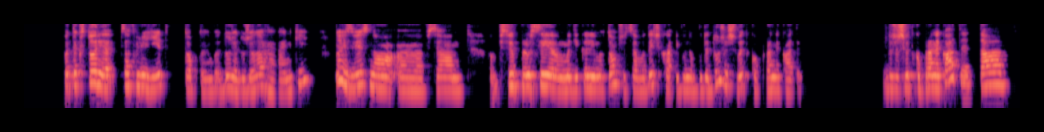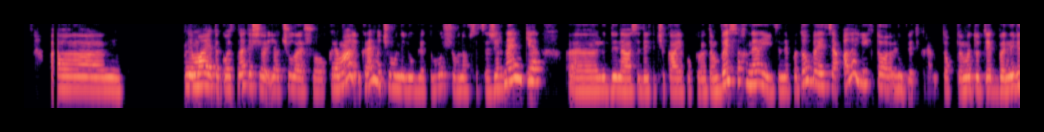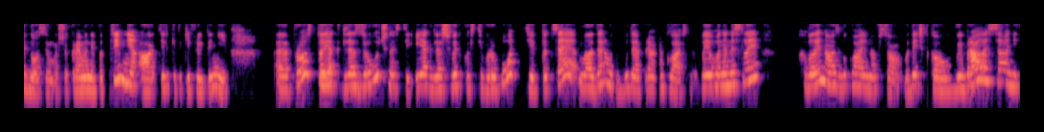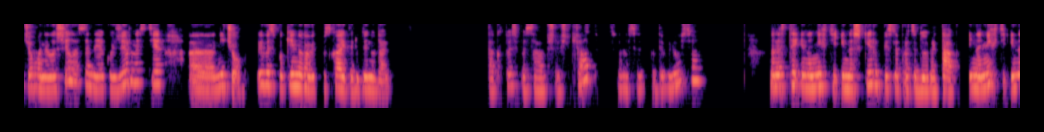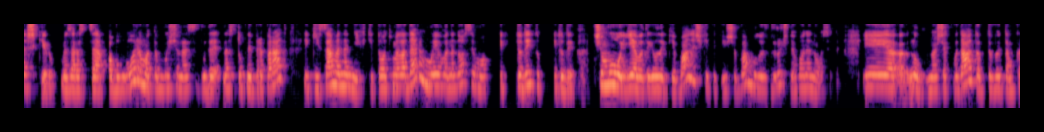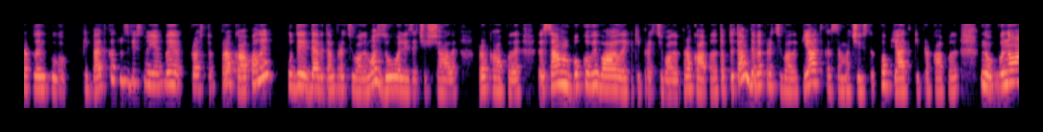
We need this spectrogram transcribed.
По текстурі це флюїд, тобто він буде дуже-дуже легенький. Ну і, звісно, е, вся, всі плюси медикаліми в тому, що це водичка, і воно буде дуже швидко проникати. Дуже швидко проникати, та е, немає такого, знаєте, що я чула, що крема, креми чому не люблять, тому що воно все це жирненьке, людина сидить, чекає, поки воно там висохне, їй це не подобається, але їх то люблять крем. Тобто ми тут якби не відносимо, що креми не потрібні, а тільки такі флюїди. Ні. Е, Просто як для зручності і як для швидкості в роботі, то це мелодерм буде прям класно. Ви його нанесли, хвилина, вас буквально все, водичка вибралася, нічого не лишилося, ніякої жирності, е, нічого. І ви спокійно відпускаєте людину далі. Так, хтось писав щось в чат. Зараз я подивлюся. Нанести і на нігті, і на шкіру після процедури. Так, і на нігті, і на шкіру. Ми зараз це обговоримо, тому що у нас буде наступний препарат, який саме на нігті. То от мелодерм ми його наносимо і туди, і туди. Чому є от великі баночки такі, щоб вам було зручно його наносити? І е, ну, воно як вода, тобто ви там краплинку, піпетка тут, звісно, є. Ви просто прокапали, куди, де ви там працювали, мозолі зачищали, прокапали сам боковий вал, які працювали, прокапали. Тобто там, де ви працювали, п'ятка сама чисто, по п'ятки прокапали. Ну, воно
